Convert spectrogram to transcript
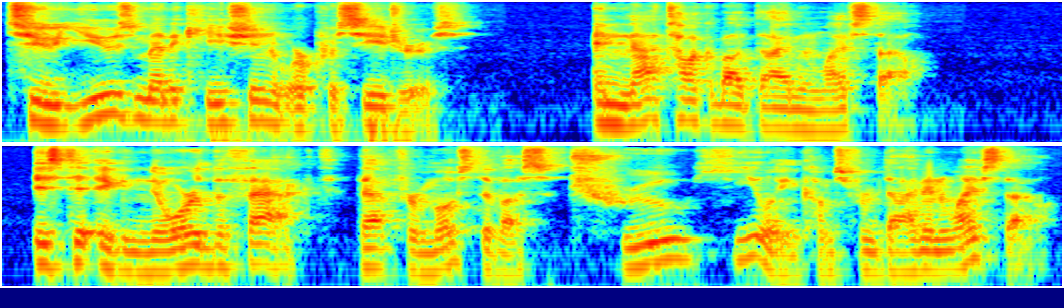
to use medication or procedures and not talk about diet and lifestyle is to ignore the fact that for most of us, true healing comes from diet and lifestyle.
